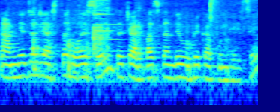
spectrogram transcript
कांदे जर जास्त हवे असेल तर चार पाच कांदे उभे कापून घ्यायचे.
